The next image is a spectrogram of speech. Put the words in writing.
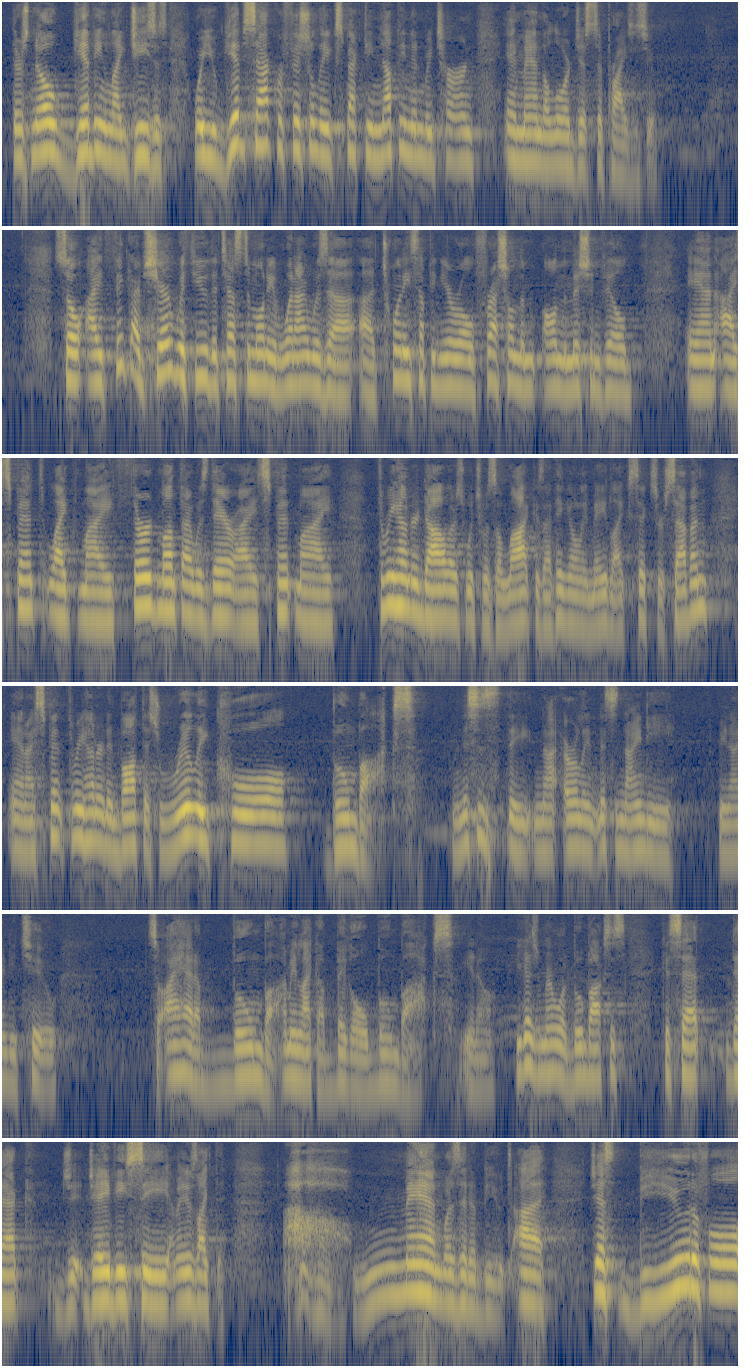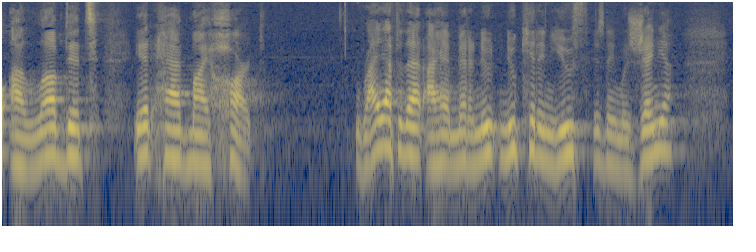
There's no giving like Jesus, where you give sacrificially, expecting nothing in return, and man, the Lord just surprises you. So I think I've shared with you the testimony of when I was a 20 something year old, fresh on the, on the mission field. And I spent like my third month I was there, I spent my $300, which was a lot because I think I only made like six or seven. And I spent 300 and bought this really cool boom box. I mean, this is the not early, this is 90, 92. So I had a boom box. I mean, like a big old boom box, you know. You guys remember what boom boxes? Cassette deck, J- JVC. I mean, it was like, the, oh man, was it a beaut. I, just beautiful. I loved it. It had my heart. Right after that, I had met a new, new kid in youth. His name was Zhenya.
